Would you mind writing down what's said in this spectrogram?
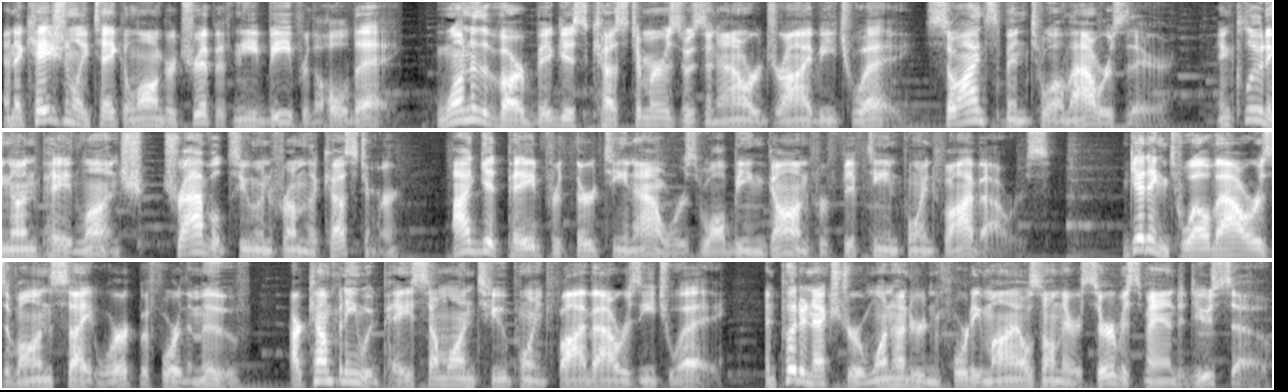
and occasionally take a longer trip if need be for the whole day. One of our biggest customers was an hour drive each way, so I'd spend 12 hours there, including unpaid lunch, travel to and from the customer, I'd get paid for 13 hours while being gone for 15.5 hours. Getting 12 hours of on-site work before the move, our company would pay someone 2.5 hours each way, and put an extra 140 miles on their service van to do so.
